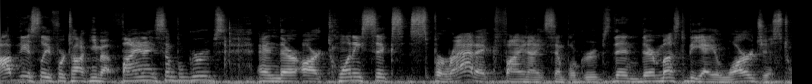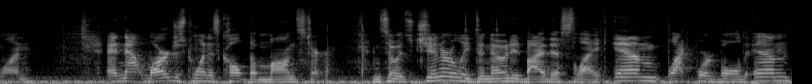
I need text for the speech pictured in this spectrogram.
obviously, if we're talking about finite simple groups and there are 26 sporadic finite simple groups, then there must be a largest one. And that largest one is called the monster. And so it's generally denoted by this like M, blackboard bold M.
